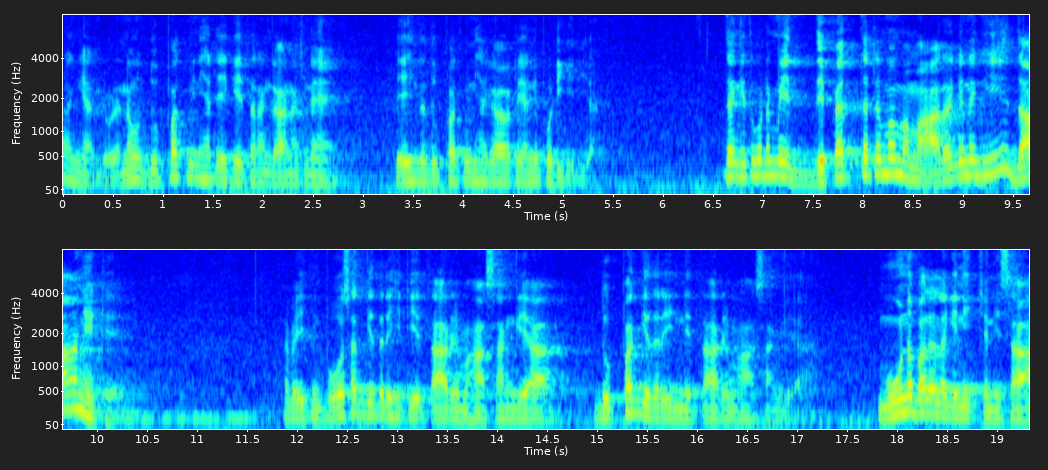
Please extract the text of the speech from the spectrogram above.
අරන් යන්න ඕනේ. නමුත් දුප්පත් මිනිහට ඒකේ තරම් ගාණක් නැහැ. ඒ හින්දා දුප්පත් මිනිහා ගාවට යන්නේ පොඩි ගෙඩියක්. දැන් එතකොට මේ දෙපැත්තටම මම අරගෙන ගියේ දානෙට. හැබැයි ඉතින් බෝසත් ගෙදර හිටියේ ආර්ය මහා සංඝයා දුප්පත් ගෙදර ඉන්නේ ආර්ය මහා සංඝයා. මූණ බලලා ගෙනිච්ච නිසා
